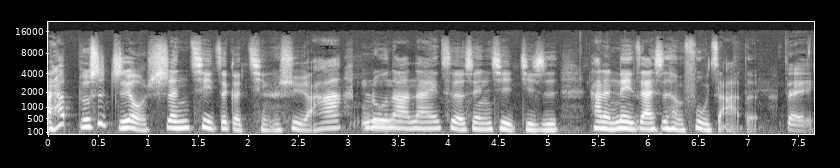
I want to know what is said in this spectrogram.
啊，他不是只有生气这个情绪啊，他露娜那一次的生气，其实他的内在是很复杂的。对，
